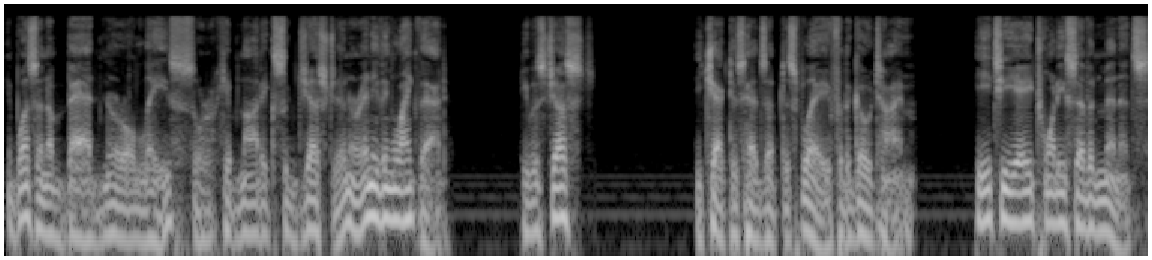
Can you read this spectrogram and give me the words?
It wasn't a bad neural lace or hypnotic suggestion or anything like that. He was just. He checked his heads up display for the go time. ETA 27 minutes,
